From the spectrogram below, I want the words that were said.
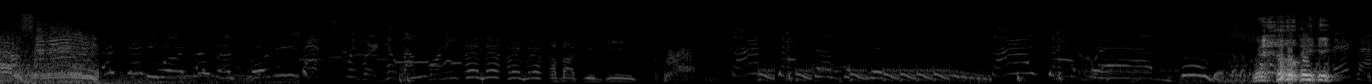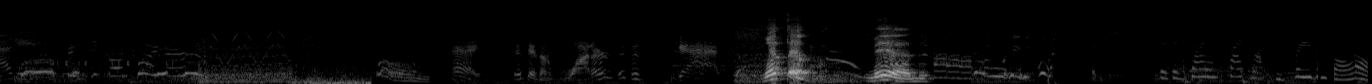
Ask anyone, they'll vouch for me. Ask Squidward. He'll vouch for me. About Eugene Krabs. I've got something to... I've got crabs. Well then. Really? This isn't water. This is gas. What the? Man. There's a giant cyclops. To praise all.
